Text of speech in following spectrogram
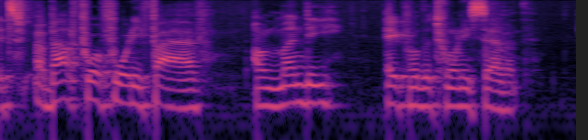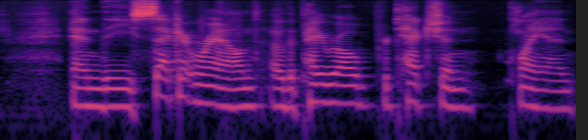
It's about 445 on Monday, April the 27th. And the second round of the payroll protection plan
